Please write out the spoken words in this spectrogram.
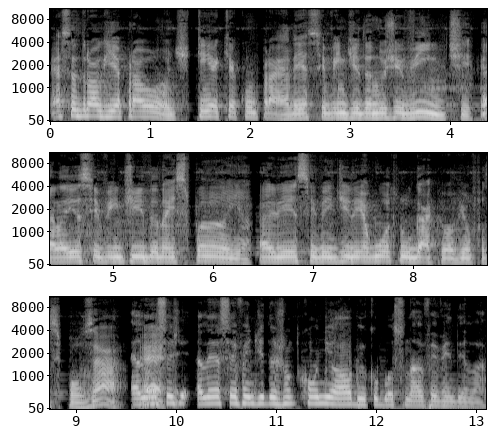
essa droga ia para onde? Quem é que ia comprar? Ela ia ser vendida no G20, ela ia ser vendida na Espanha, ela ia ser vendida em algum outro lugar que o avião fosse pousar? Ela, é. ia, ser, ela ia ser vendida junto com o nióbio que o Bolsonaro foi vender lá.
